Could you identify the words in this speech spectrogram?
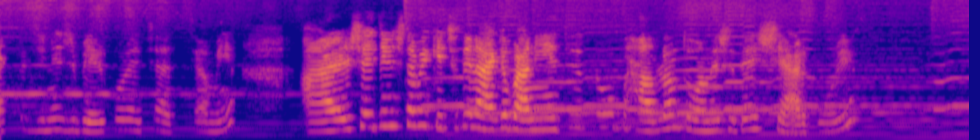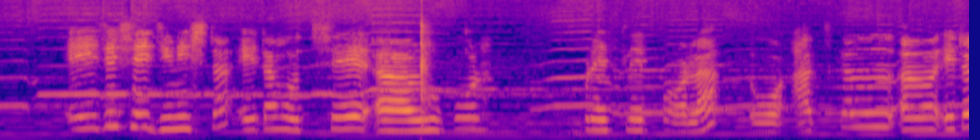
একটা জিনিস বের করেছি আজকে আমি। আর সেই জিনিসটা আমি কিছুদিন আগে বানিয়েছি, তো ভাবলাম তোমাদের সাথে শেয়ার করি। এই যে সেই জিনিসটা, এটা হচ্ছে রূপোর ব্রেসলেট পরা। তো আজকাল এটা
